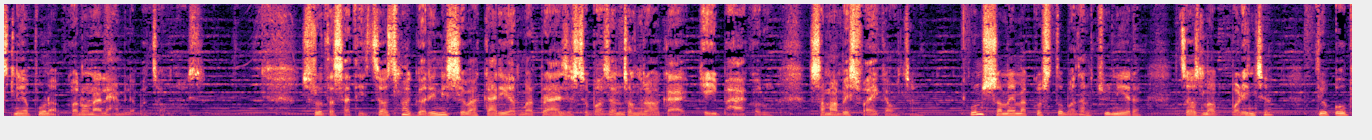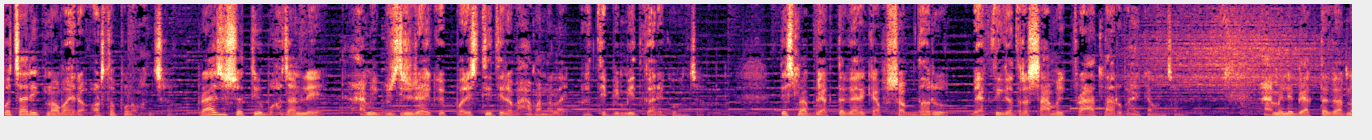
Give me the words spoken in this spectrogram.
स्नेहपूर्ण करुणाले हामीलाई बचाउनुहोस्। श्रोता साथी चर्चमा गरिने सेवा कार्यहरूमा प्राय जसो भजन संग्रहका केही भागहरू समावेश भएका हुन्छन्। कुन समयमा कस्तो भजन चुनिएर चर्चमा पढिन्छ त्यो औपचारिक नभएर अर्थपूर्ण हुन्छ। प्राय जसो त्यो भजनले हामी गुज्रिरहेको परिस्थिति र भावनालाई प्रतिबिम्बित गरेको हुन्छ। त्यसमा व्यक्त गरेका शब्दहरू व्यक्तिगत र सामूहिक प्रार्थनाहरू भएका हुन्छन्। हामीले व्यक्त गर्न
